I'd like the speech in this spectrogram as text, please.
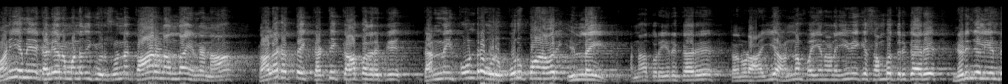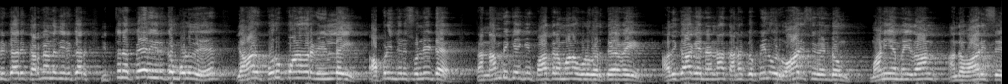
மணியமையை கல்யாணம் பண்ணதுக்கு இவர் சொன்ன காரணம் தான் என்னன்னா கழகத்தை கட்டி காப்பதற்கு தன்னை போன்ற ஒரு பொறுப்பானவர் இல்லை. அண்ணாதுரை இருக்காரு தன்னோட ஐயா அண்ணன் பையனான ஈவிக்கு சம்பத் இருக்காரு நெடுஞ்செழியன் இருக்காரு கருணாநிதி இருக்காரு இத்தனை பேர் இருக்கும் பொழுது யார் பொறுப்பானவர்கள் இல்லை அப்படின்னு சொல்லி சொல்லிட்டு தன் நம்பிக்கைக்கு பாத்திரமான ஒருவர் தேவை. அதுக்காக என்னன்னா தனக்கு பின் ஒரு வாரிசு வேண்டும். மணியம்மை தான் அந்த வாரிசு.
